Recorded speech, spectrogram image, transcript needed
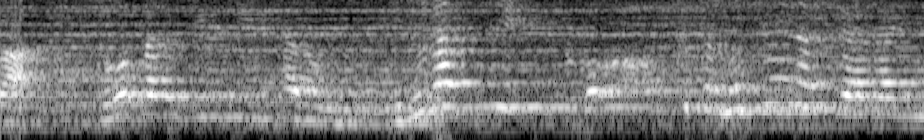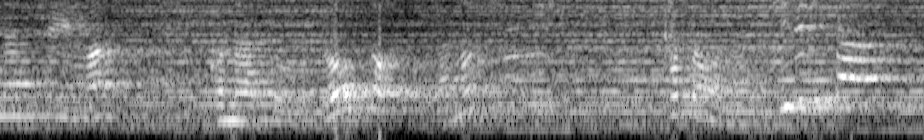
はトータルビューティーサロンのビルらしいすごく楽しみな仕上がりになっています。この後どうぞお楽しみに。加藤夏樹でした。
